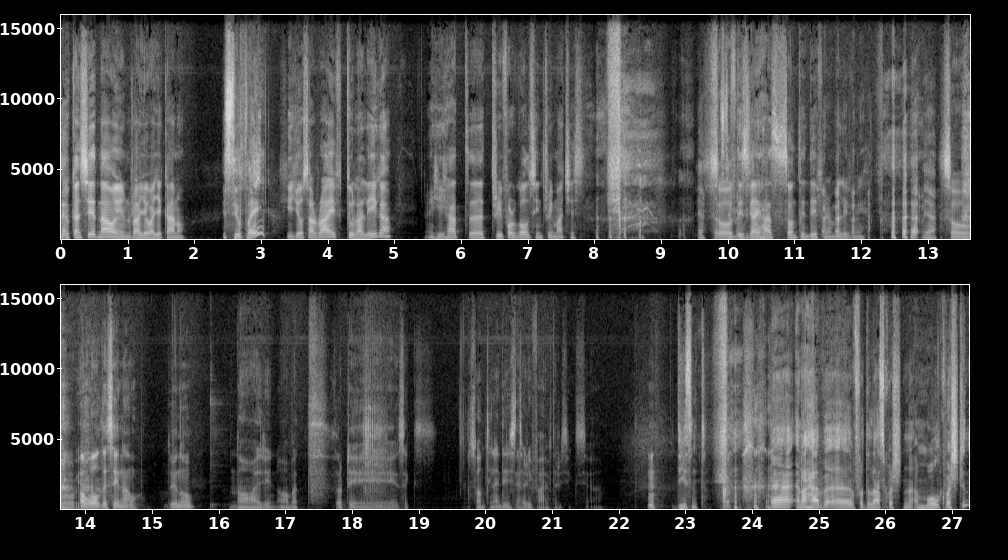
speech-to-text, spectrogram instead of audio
you can see it now in Rayo Vallecano. He's still playing? He just arrived to La Liga, and he had uh, three, four goals in three matches. Yeah. So different. this guy has something different, believe me. yeah. So How old is he now? Do you know? no, I didn't know, but 36. something like this, Yeah. 35, 36. Yeah. Decent. uh, and I have uh, for the last question a mole question.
